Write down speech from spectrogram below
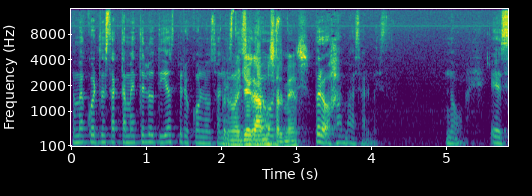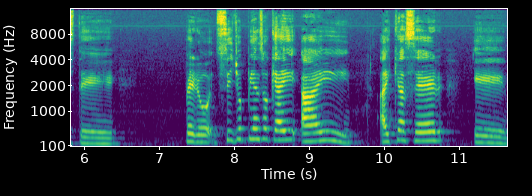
no me acuerdo exactamente los días, pero con los Pero no llegamos al mes. Pero jamás al mes. No. Este, pero sí yo pienso que hay, hay, hay que hacer eh,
